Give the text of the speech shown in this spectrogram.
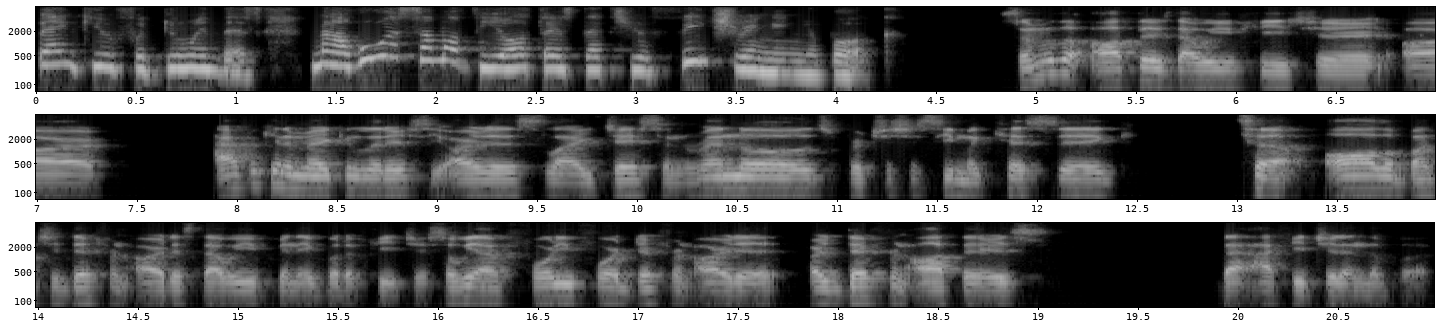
thank you for doing this. Now, who are some of the authors that you're featuring in your book? Some of the authors that we featured are African American literacy artists like Jason Reynolds, Patricia C. McKissack, to all a bunch of different artists that we've been able to feature. So we have 44 different artists or different authors that I featured in the book.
